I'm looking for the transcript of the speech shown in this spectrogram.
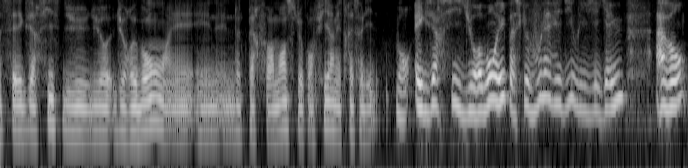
c'est l'exercice du, rebond et, et, notre performance, je le confirme, est très solide. Bon, exercice du rebond, oui, parce que vous l'avez dit, Olivier, il y a eu avant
